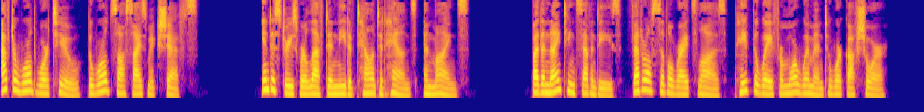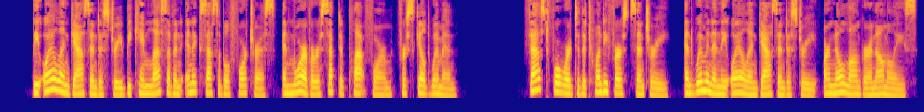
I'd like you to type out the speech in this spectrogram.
After World War II, the world saw seismic shifts. Industries were left in need of talented hands and minds. By the 1970s, federal civil rights laws paved the way for more women to work offshore. The oil and gas industry became less of an inaccessible fortress and more of a receptive platform for skilled women. Fast forward to the 21st century, and women in the oil and gas industry are no longer anomalies.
